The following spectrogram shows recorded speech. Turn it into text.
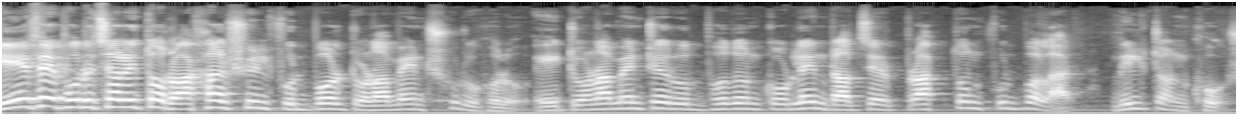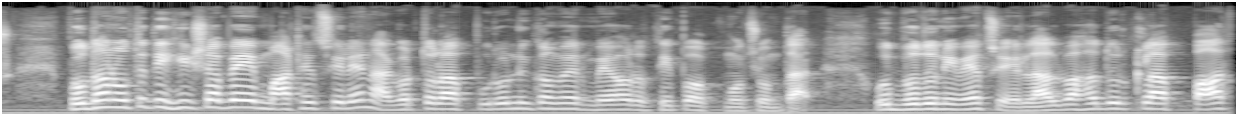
টিএফএ পরিচালিত রাখাল শিল্ড ফুটবল টুর্নামেন্ট শুরু হলো। এই টুর্নামেন্টের উদ্বোধন করলেন রাজ্যের প্রাক্তন ফুটবলার মিল্টন ঘোষ। প্রধান অতিথি হিসাবে মাঠে ছিলেন আগরতলা পুর নিগমের মেয়র দীপক মজুমদার। উদ্বোধনী ম্যাচে লালবাহাদুর ক্লাব পাঁচ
